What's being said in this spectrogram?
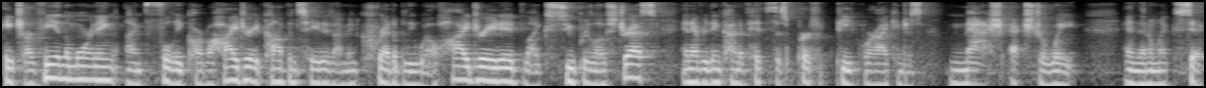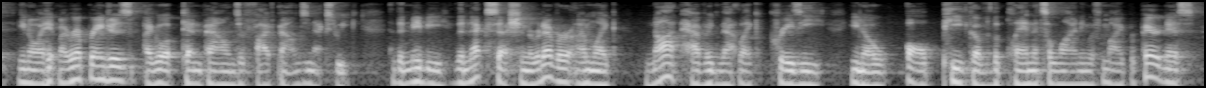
HRV in the morning. I'm fully carbohydrate compensated. I'm incredibly well hydrated, like super low stress, and everything kind of hits this perfect peak where I can just mash extra weight. And then I'm like, sick. You know, I hit my rep ranges, I go up 10 pounds or five pounds next week. And then maybe the next session or whatever, I'm like not having that like crazy, you know, all peak of the planets aligning with my preparedness.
